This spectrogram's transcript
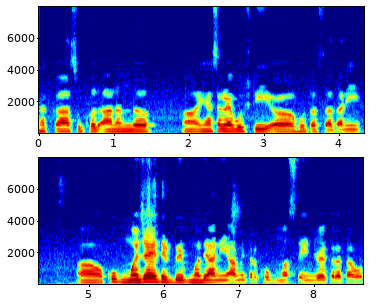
धक्का सुखद आनंद ह्या सगळ्या गोष्टी होत असतात. आणि खूप मजा येते ट्रिपमध्ये आणि आम्ही तर खूप मस्त एन्जॉय करत आहोत.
